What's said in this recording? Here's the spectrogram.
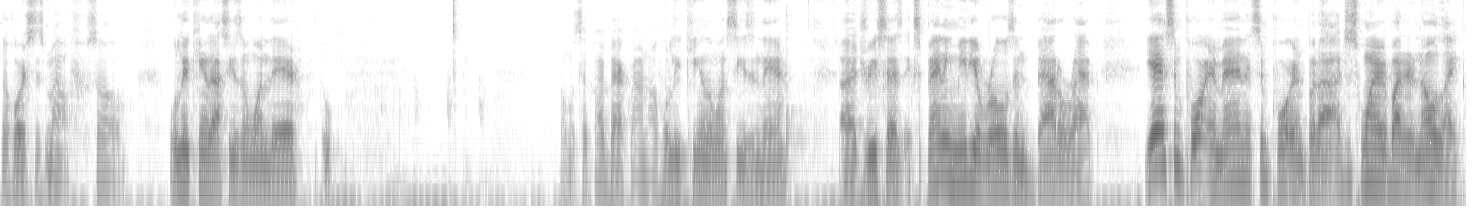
the horse's mouth. So we'll leave King of that season one there. Ooh. Almost took our background off. We'll leave King of the One season there. Uh, Dree says expanding media roles in battle rap. Yeah, it's important, man. It's important, but uh, I just want everybody to know, like,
